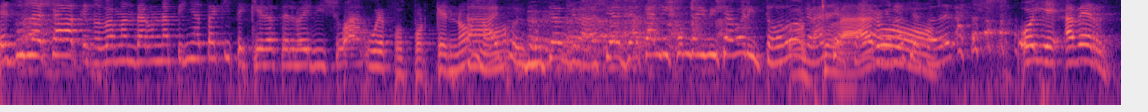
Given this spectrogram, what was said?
Es una chava que nos va a mandar una piñata aquí, te quiere hacer el baby shower, pues ¿por qué no? Ay, no? pues muchas gracias. Ya salí con baby shower y todo. Pues gracias. claro. Gracias. Oye, a ver.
